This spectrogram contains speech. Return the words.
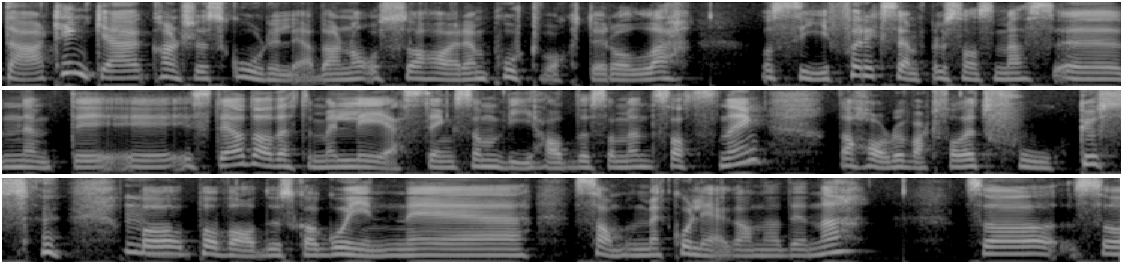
der tenker jeg kanskje skolelederne også har en portvokterrolle. Å si f.eks. sånn som jeg eh, nevnte i, i sted, da, dette med lesing som vi hadde som en satsing. Da har du i hvert fall et fokus på, mm. på, hva du skal gå inn i sammen med kollegaene dine. Så, så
